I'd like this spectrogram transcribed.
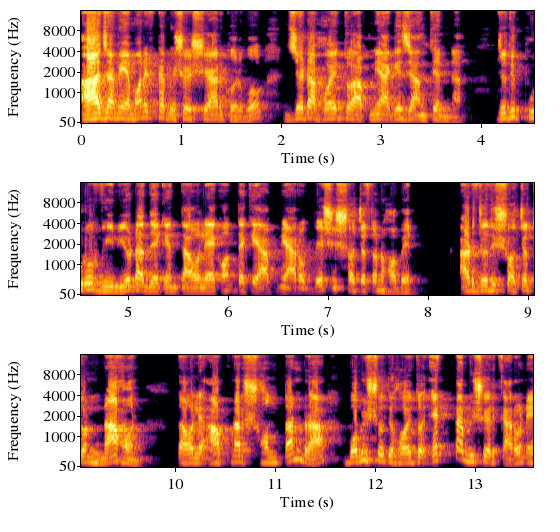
আজ আমি এমন একটা বিষয় শেয়ার করব, যেটা হয়তো আপনি আগে জানতেন না। যদি পুরো ভিডিওটা দেখেন, তাহলে এখন থেকে আপনি আরও বেশি সচেতন হবেন। আর যদি সচেতন না হন, তাহলে আপনার সন্তানরা ভবিষ্যতে হয়তো একটা বিষয়ের কারণে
